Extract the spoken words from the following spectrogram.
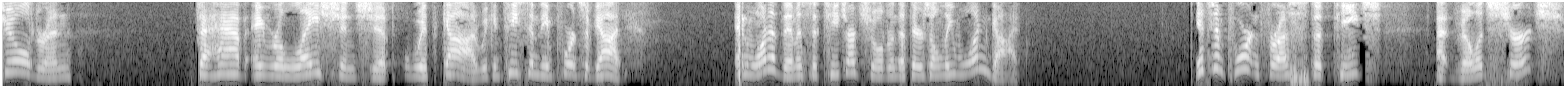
children to have a relationship with God. We can teach them the importance of God. And one of them is to teach our children that there's only one God. It's important for us to teach at Village Church,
